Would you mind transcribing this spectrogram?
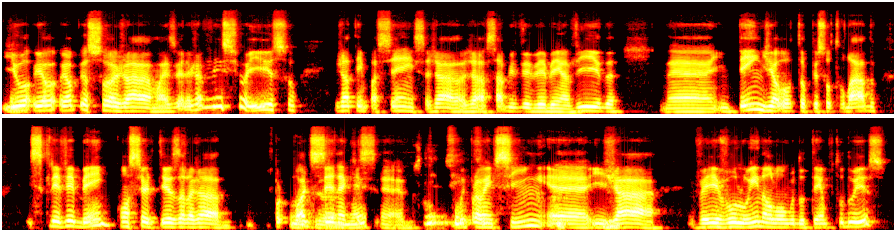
E eu, eu, eu, a pessoa já mais velha já vivenciou isso, já tem paciência, já, já sabe viver bem a vida, né, entende a outra pessoa do outro lado, escrever bem, com certeza ela já pode muito ser, né, que, é, muito provavelmente sim, é, e já veio evoluindo ao longo do tempo tudo isso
